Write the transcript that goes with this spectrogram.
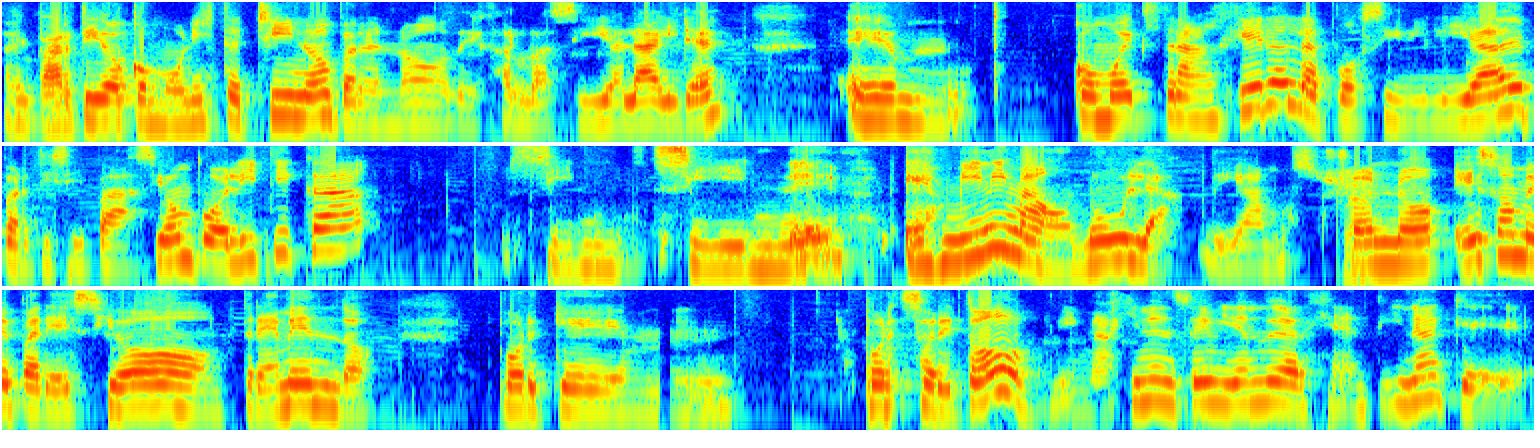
el Partido Comunista Chino, para no dejarlo así al aire, em, como extranjera la posibilidad de participación política sin, eh, es mínima o nula, digamos. Yo no, eso me pareció tremendo, porque por, sobre todo, imagínense viendo de Argentina que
